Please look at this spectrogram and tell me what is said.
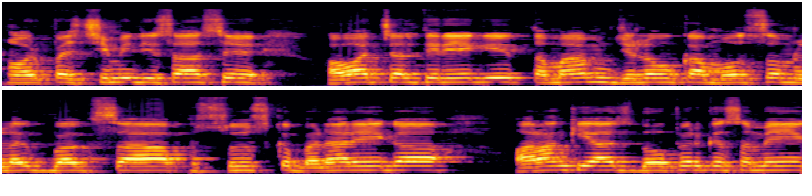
और पश्चिमी दिशा से हवा चलती रहेगी। तमाम जिलों का मौसम लगभग साफ़, शुष्क बना रहेगा। हालाँकि आज दोपहर के समय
